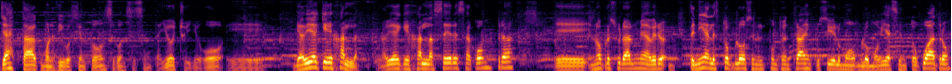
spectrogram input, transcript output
Ya está, como les digo, 111,68 llegó. eh, y había que dejarla. Había que dejarla hacer esa compra. eh, no apresurarme a ver. Tenía el stop loss en el punto de entrada. Inclusive lo, lo movía a 104.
